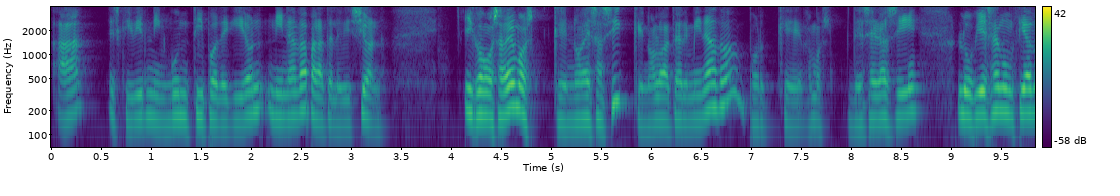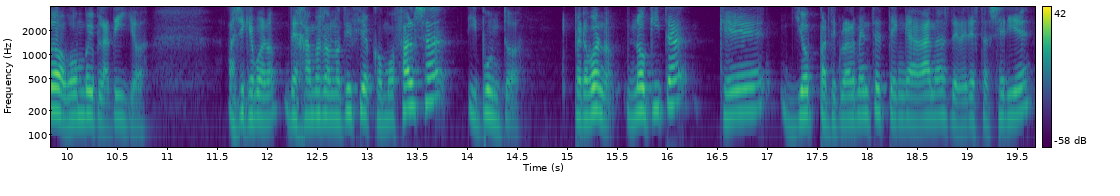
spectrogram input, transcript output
a escribir ningún tipo de guion ni nada para televisión. Y como sabemos que no es así, que no lo ha terminado, porque, vamos, de ser así, lo hubiese anunciado a bombo y platillo. Así que bueno, dejamos la noticia como falsa y punto. Pero bueno, no quita que yo particularmente tenga ganas de ver esta serie,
